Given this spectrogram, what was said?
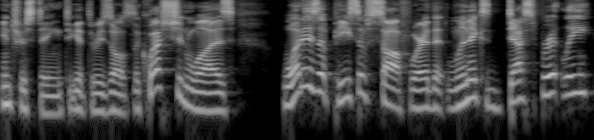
interesting to get the results. The question was, what is a piece of software that Linux desperately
